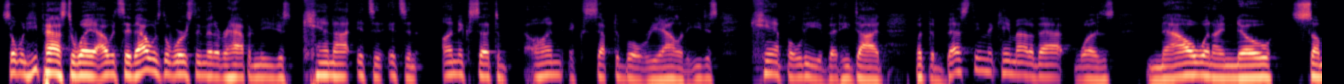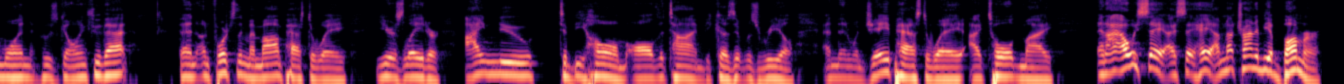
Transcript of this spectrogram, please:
so when he passed away, I would say that was the worst thing that ever happened to me. You just cannot. It's an it's an unacceptable unacceptable reality. You just can't believe that he died. But the best thing that came out of that was now when I know someone who's going through that, then unfortunately my mom passed away years later. I knew to be home all the time because it was real. And then when Jay passed away, I told my and I always say, I say, hey, I'm not trying to be a bummer.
